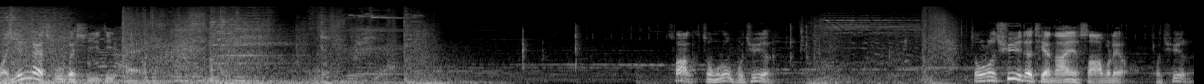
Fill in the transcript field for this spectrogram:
我应该出个 CD 还。算了，中路不去了。中路去这铁男也杀不了，不去了。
